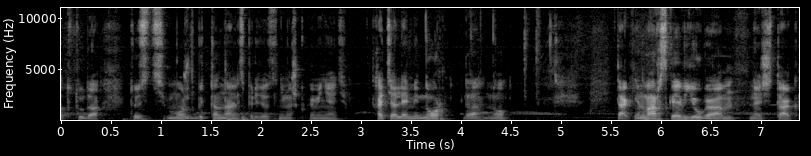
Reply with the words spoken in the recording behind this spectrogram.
Куда-то туда. То есть, может быть, тональность придется немножко поменять. Хотя ля минор, да, но... Так, январская вьюга. Значит, так.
